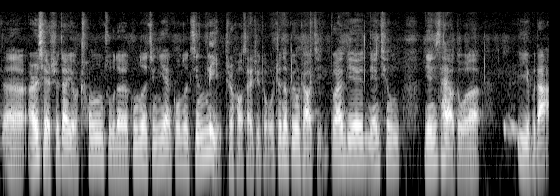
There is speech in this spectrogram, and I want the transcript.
呃，而且是在有充足的工作经验、工作经历之后再去读，真的不用着急。读 MBA 年轻年纪太小，读了意义不大。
